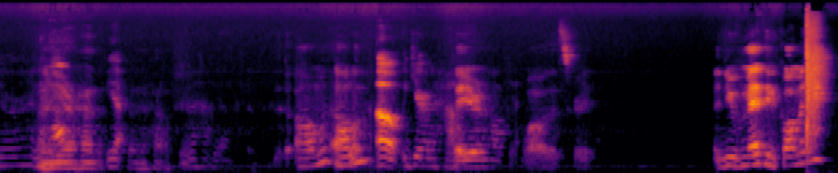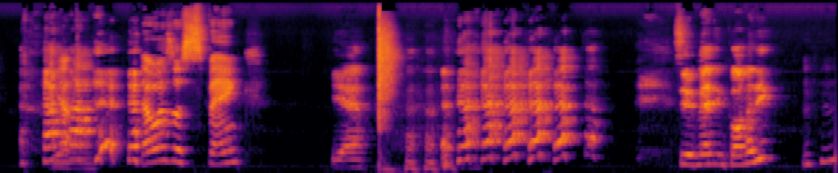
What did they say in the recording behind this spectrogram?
Year a and a half? year Yeah. and a half. Year and a half. How, long? Oh, year and a half. A year and a half. Wow, that's great. And you've met in comedy? Yeah. That was a spank. yeah. so you've met in comedy? hmm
